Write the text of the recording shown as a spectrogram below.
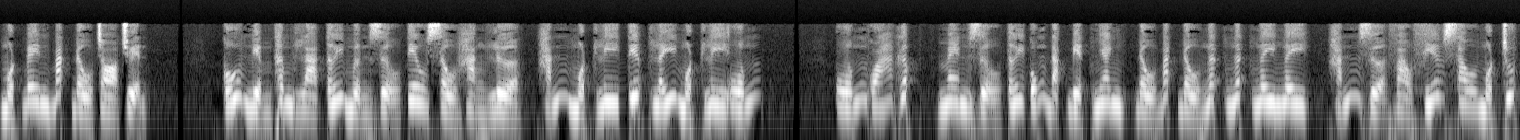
một bên bắt đầu trò chuyện. Cố niệm thâm là tới mượn rượu tiêu sầu hàng lửa, hắn một ly tiếp lấy một ly uống. Uống quá gấp, men rượu tới cũng đặc biệt nhanh, đầu bắt đầu ngất ngất ngây ngây, hắn dựa vào phía sau một chút,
